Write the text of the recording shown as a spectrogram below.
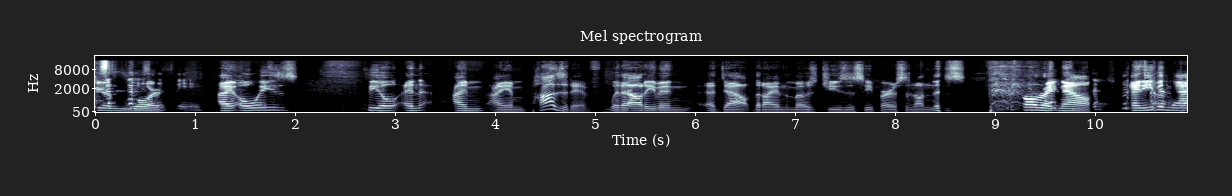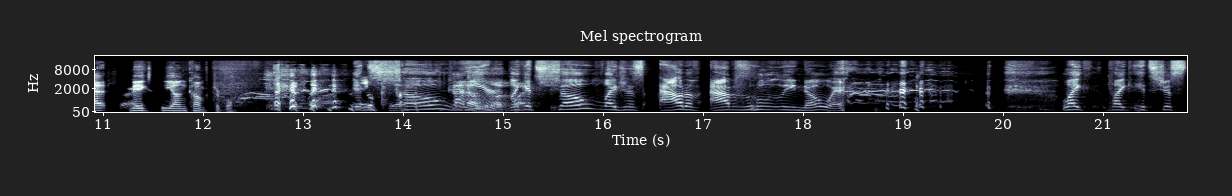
dear Lord, Jesus-y. I always feel, and I'm, I am positive, without even a doubt, that I am the most Jesus-y person on this call right now, and even that makes me uncomfortable. It's so Kinda weird. Like, like it's you. so like just out of absolutely nowhere. Like like it's just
